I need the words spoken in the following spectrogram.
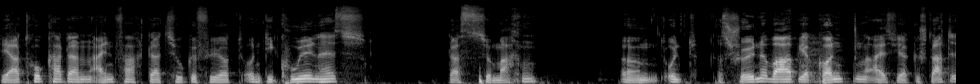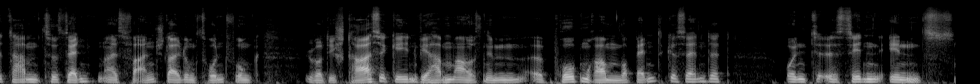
der Druck hat dann einfach dazu geführt und die Coolness, das zu machen. Ähm, und das Schöne war, wir konnten, als wir gestartet haben zu senden als Veranstaltungsrundfunk, über die Straße gehen. Wir haben aus einem äh, Probenraum einer Band gesendet und äh, sind ins,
